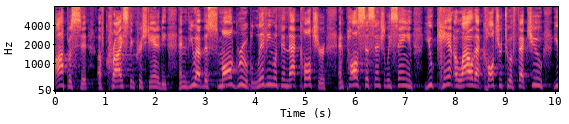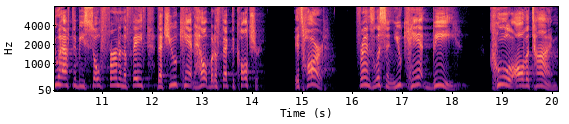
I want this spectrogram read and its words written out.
opposite of Christ and Christianity. And you have this small group living within that culture. And Paul's essentially saying, you can't allow that culture to affect you. You have to be so firm in the faith that you can't help but affect the culture. It's hard. Friends, listen, you can't be cool all the time.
